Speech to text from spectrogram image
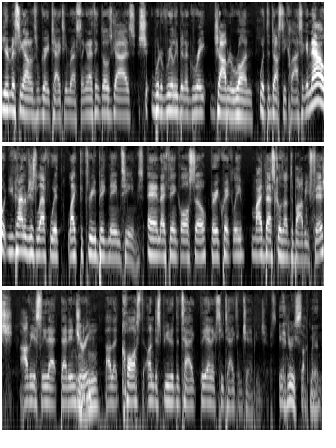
you're missing out on some great tag team wrestling. And I think those guys sh- would have really been a great job to run with the Dusty Classic. And now you kind of just left with like the three big name teams. And I think also very quickly, my best goes out to Bobby Fish. Obviously, that that injury uh, that cost Undisputed the tag the NXT Tag Team Championships. Yeah, injuries suck, man.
